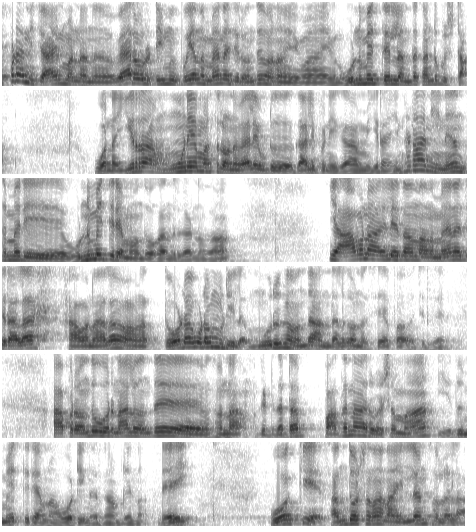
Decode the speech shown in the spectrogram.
எப்படா நீ ஜாயின் பண்ணனு வேற ஒரு டீமுக்கு போய் அந்த மேனேஜர் வந்து அவனை இவன் இவன் ஒன்றுமே தெரியலன்னு தான் கண்டுபிடிச்சிட்டான். உன்னை இறா மூணே மாதத்தில் உன்னை வேலையை விட்டு காலி பண்ணி காமிக்கிறான். என்னடா நீனு? இந்த மாதிரி ஒன்றுமே தெரியாமல் வந்து உக்காந்துருக்கானதும் அவனும் அதிலே தான் அந்த மேனேஜரால் அவனால் அவனை தொட கூட முடியல. முருகன் வந்து அந்தளவுக்கு அவனை சேஃபாக வச்சுருக்காரு. அப்புறம் வந்து ஒரு நாள் வந்து சொன்னான் கிட்டத்தட்ட பதினாறு வருஷமாக எதுவுமே தெரியாமல் நான் ஓட்டின்னு இருக்கேன் அப்படின்னா. டேய் ஓகே சந்தோஷம் தான் நான் இல்லைன்னு சொல்லலை.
